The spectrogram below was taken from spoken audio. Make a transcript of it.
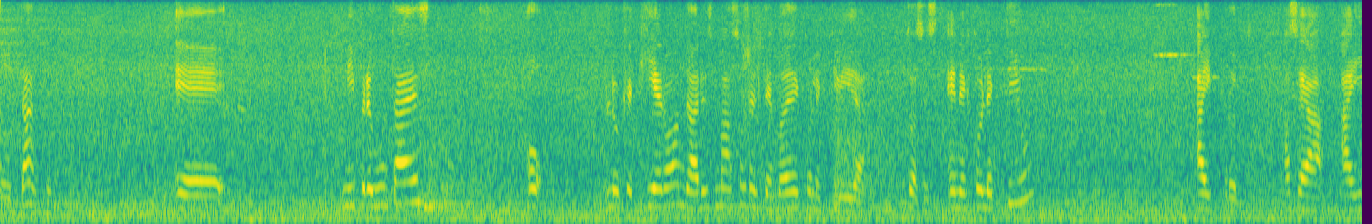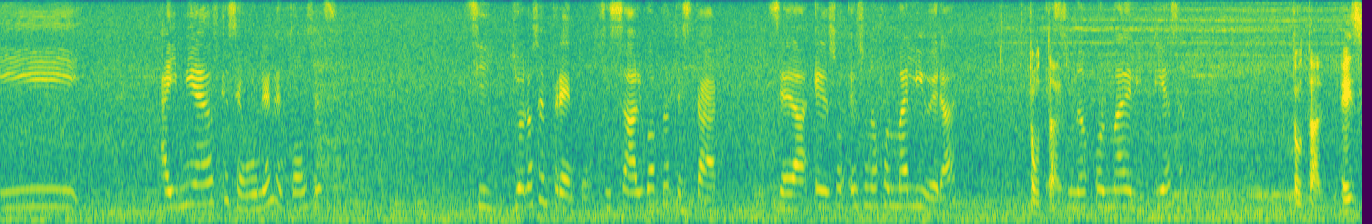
no tanto. Eh, mi pregunta es, o lo que quiero andar es más sobre el tema de colectividad. Entonces, en el colectivo hay o sea, hay, hay miedos que se unen entonces si yo los enfrento, si salgo a protestar, se da eso, es una forma de liberar. Total. Es una forma de limpieza. Total. Es,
